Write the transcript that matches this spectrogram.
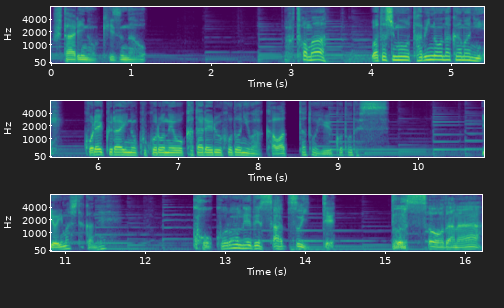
二人の絆を。とまあ私も旅の仲間にこれくらいの心根を語れるほどには変わったということです。酔いましたかね？心根で殺意って。物騒だな。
